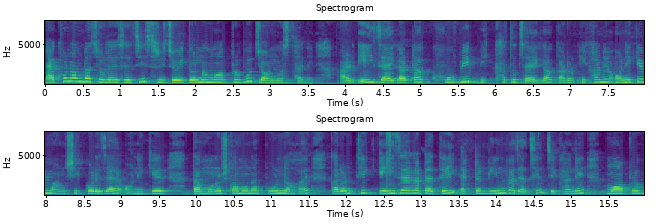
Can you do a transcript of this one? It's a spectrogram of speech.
এখন আমরা চলে এসেছি শ্রী চৈতন্য মহাপ্রভুর জন্মস্থানে। আর এই জায়গাটা খুবই বিখ্যাত জায়গা, কারণ এখানে অনেকে মানসিক করে যায়, অনেকের তা মনস্কামনা পূর্ণ হয়। কারণ ঠিক এই জায়গাটাতেই একটা নিম গাছ আছে, যেখানে মহাপ্রভু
